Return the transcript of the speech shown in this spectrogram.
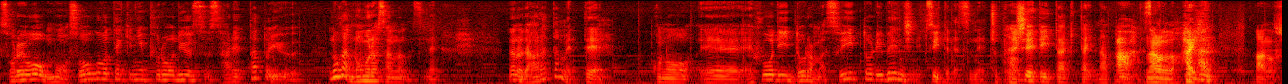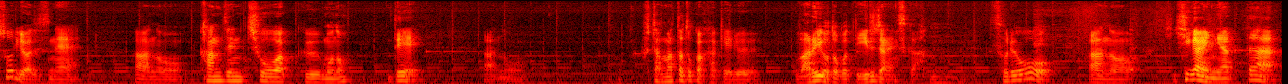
それをもう総合的にプロデュースされたというのが野村さんなんですね。なので改めてこの、えー FOD ドラマ「スイートリベンジ」についてですねちょっと教えていただきたいなと思うんですあなるほど。はい、はい。あのストーリーはですねあの完全懲悪ものであの二股とかかける悪い男っているじゃないですか。それをあの被害に遭った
